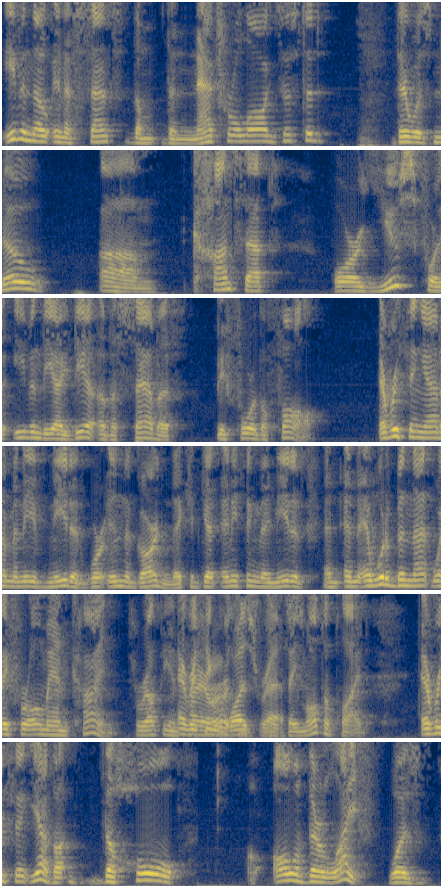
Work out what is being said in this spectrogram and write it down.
even though in a sense the the natural law existed, there was no um, concept or use for even the idea of a Sabbath before the fall everything Adam and Eve needed were in the garden. They could get anything they needed, and, and it would have been that way for all mankind throughout the entire Everything earth was as, rest. as they multiplied. Everything, yeah, the the whole, all of their life was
